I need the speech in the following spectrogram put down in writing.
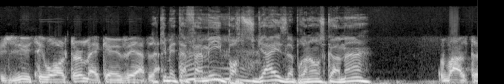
je dis c'est Walter, mais avec un V à plat. OK, mais ta famille portugaise le prononce comment? Walter.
